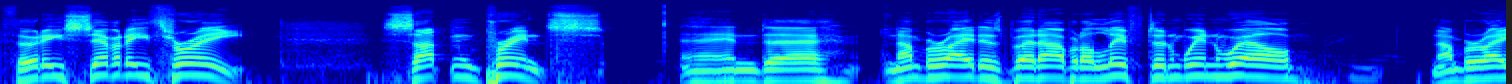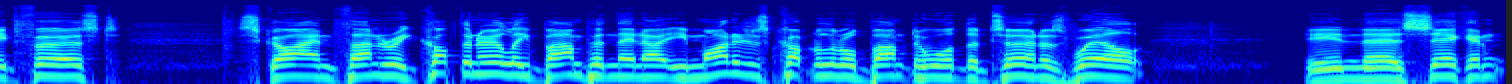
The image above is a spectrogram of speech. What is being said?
30 73. Sutton Prince. And uh, number eight has been able to lift and win well. Number eight first. Sky and Thunder. He copped an early bump and then uh, he might have just copped a little bump toward the turn as well in uh, second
